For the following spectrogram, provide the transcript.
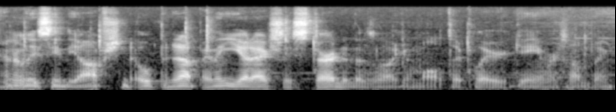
I don't really see the option to open it up. I think you gotta actually start it as like a multiplayer game or something.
